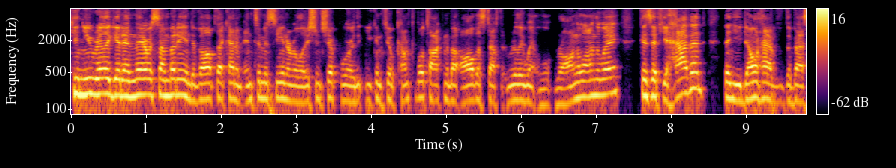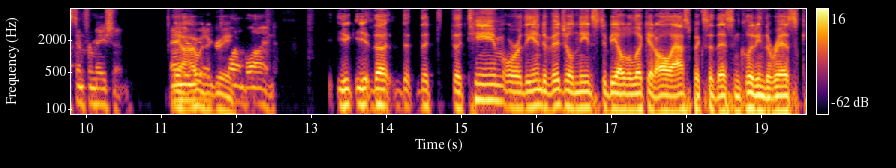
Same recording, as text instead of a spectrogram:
can you really get in there with somebody and develop that kind of intimacy in a relationship where you can feel comfortable talking about all the stuff that really went wrong along the way? Because if you haven't, then you don't have the best information. And yeah, I would agree. Blind you, you, the, the the the team or the individual needs to be able to look at all aspects of this, including the risk,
